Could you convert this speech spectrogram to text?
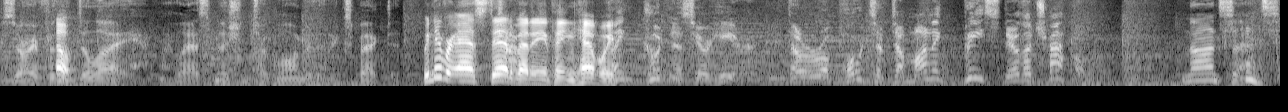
Sorry for Oh. the delay. My last mission took longer than expected. We never asked Dad about anything, have we? Thank goodness you're here. There are reports of demonic beasts near the chapel. Nonsense.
